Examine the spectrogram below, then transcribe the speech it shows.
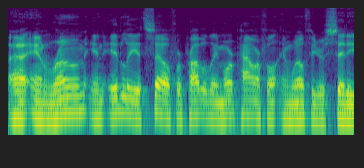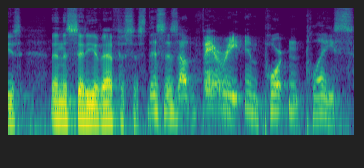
uh, and Rome in Italy itself were probably more powerful and wealthier cities than the city of Ephesus. This is a very important place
